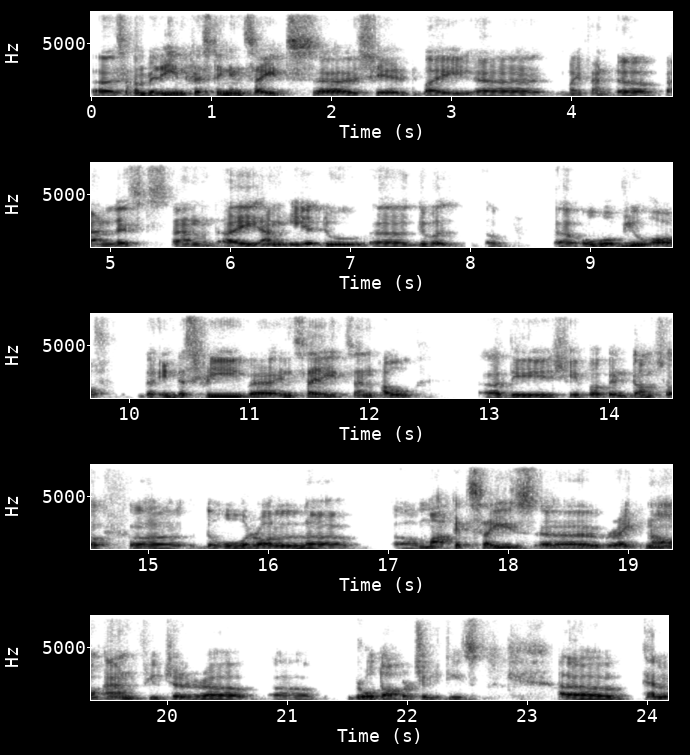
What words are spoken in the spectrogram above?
Uh, some very interesting insights uh, shared by uh, my uh, panelists, and I am here to uh, give a, a, a, overview of the industry uh, insights and how they shape up in terms of the overall market size right now and future growth opportunities. Uh, hello,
